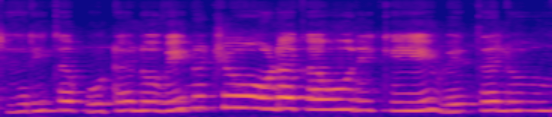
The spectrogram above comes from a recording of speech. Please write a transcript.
చరిత పుటలు విను చూడక ఉరికే వెతలు.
